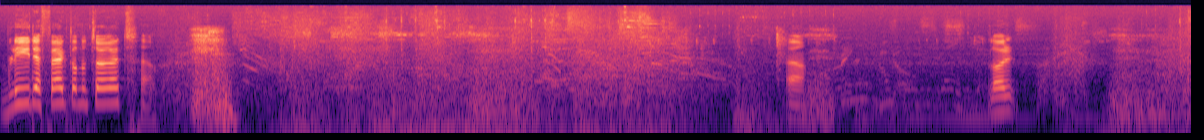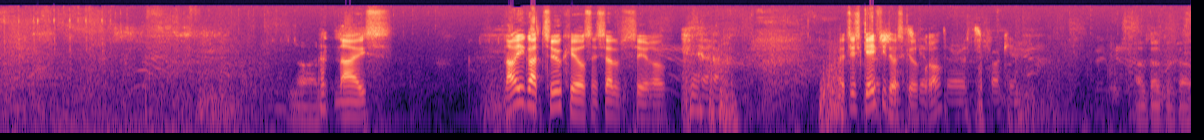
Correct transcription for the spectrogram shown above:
Bleed effect on the turret. Oh. Oh. Lol. No, nice. Now you got two kills instead of zero. yeah. I just gave you those kills, bro. it there, oh go go go.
